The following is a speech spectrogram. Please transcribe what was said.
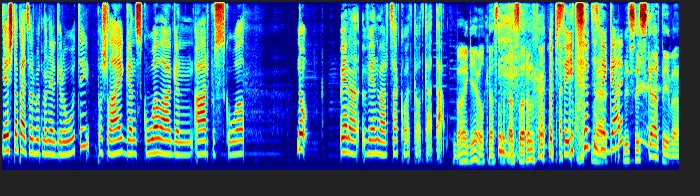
tieši tāpēc varbūt man ir grūti pašlaik gan skolā, gan ārpus skolas. Nu, vienā vienvārds sakot, kaut kā tā. Baigi ievilkās tā saruna. Apsīts, tas Nē, bija gari. Viss, viss kārtībā.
